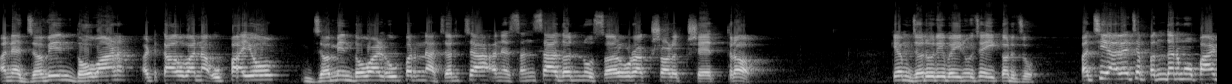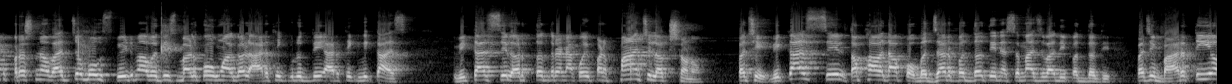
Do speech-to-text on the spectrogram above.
અને જમીન, ધોવાણ, અટકાવવાના ઉપાયો જમીન ધોવાણ ઉપરના ચર્ચા અને સંસાધનનું સંરક્ષણ ક્ષેત્ર. કેમ જરૂરી બન્યું છે એ કરજો. પછી આવે છે પંદરમો પાઠ, પ્રશ્ન વાંચો, બહુ સ્પીડમાં વધીશ બાળકો, હું આગળ આર્થિક વૃદ્ધિ, આર્થિક વિકાસ, વિકાસશીલ અર્થતંત્રના કોઈ પણ પાંચ લક્ષણો. પછી વિકાસશીલ તફાવત આપો, બજાર પદ્ધતિ અને સમાજવાદી પદ્ધતિ. પછી ભારતીય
